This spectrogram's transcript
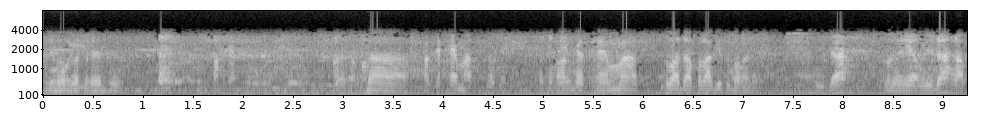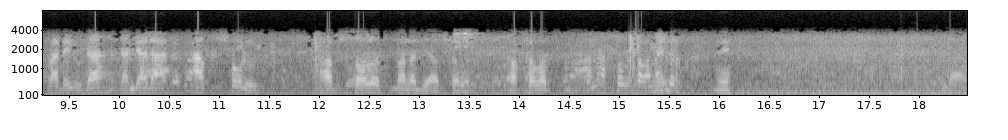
15 ribu. paket. Nah, Paket hemat. paket hemat. Itu ada apa lagi tuh bang? Udah, Udah ya ya. udah, laprade udah, dan dia ada absolute. Absolut mana dia absolut? Absolut. Mana absolute salamander? Nih. Bentar.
